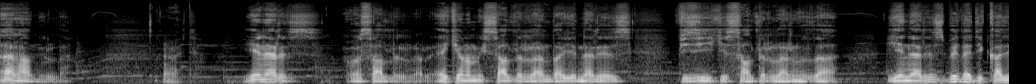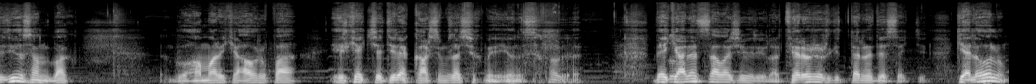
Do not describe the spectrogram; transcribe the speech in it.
Elhamdülillah. Evet. Yeneriz o saldırıları. Ekonomik saldırılarını da yeneriz. Fiziki saldırılarını da yeneriz. Bir de dikkat ediyorsan bak bu Amerika, Avrupa erkekçe direkt karşımıza çıkmıyor Yunus. Tabii. Vekalet savaşı veriyorlar. Terör örgütlerini destekliyor. Gel oğlum.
